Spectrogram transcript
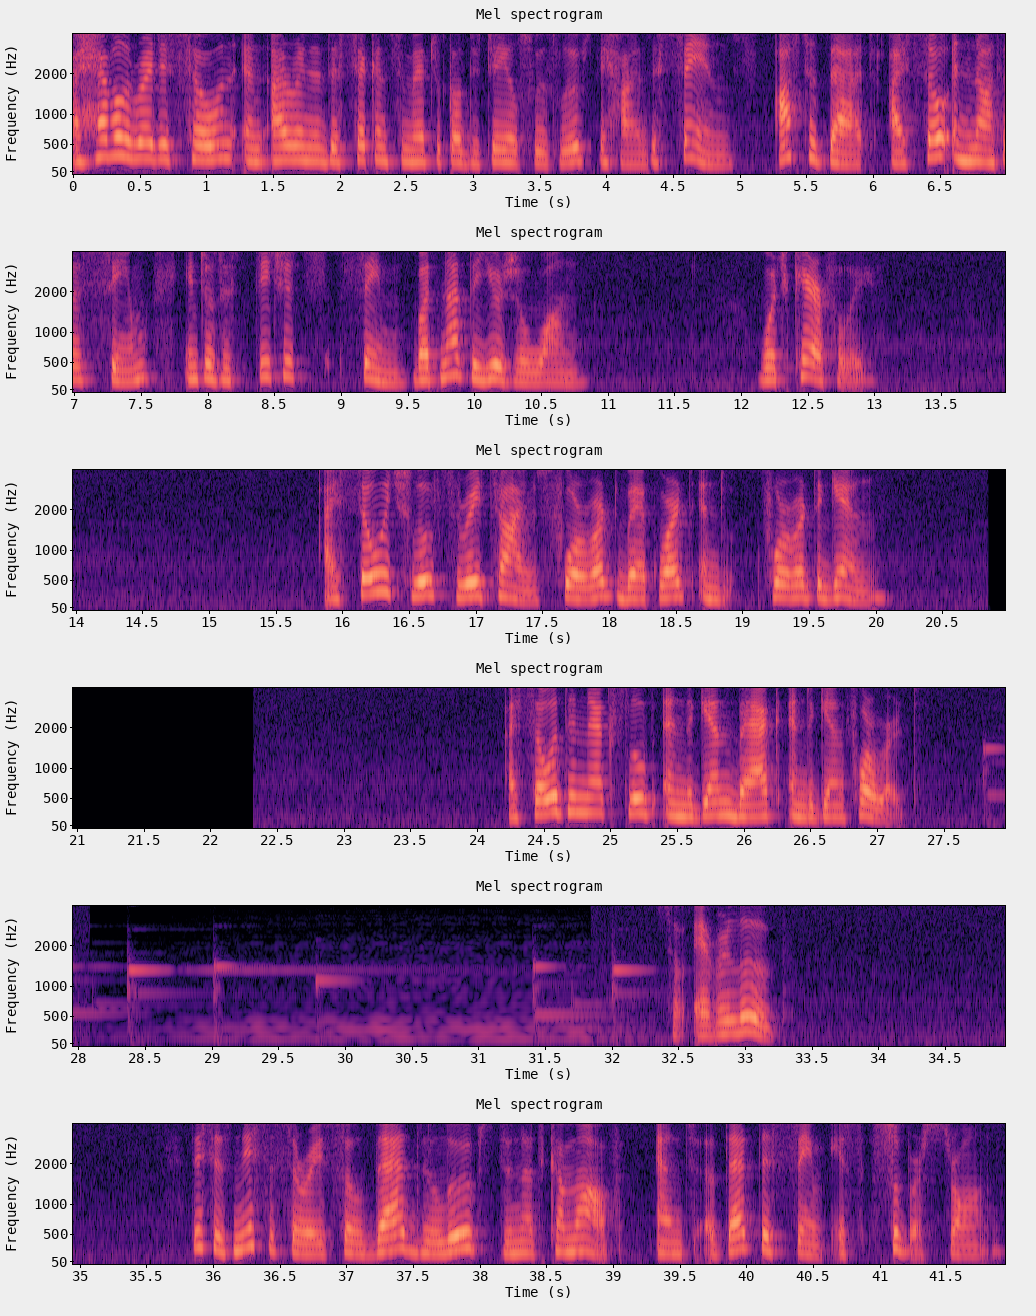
I have already sewn and ironed the second symmetrical details with loops behind the seams. After that, I sew another seam into the stitched seam, but not the usual one. Watch carefully. I sew each loop three times, forward, backward and forward again. I sew the next loop and again back and again forward. So every loop. This is necessary so that the loops do not come off and that the seam is super strong.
